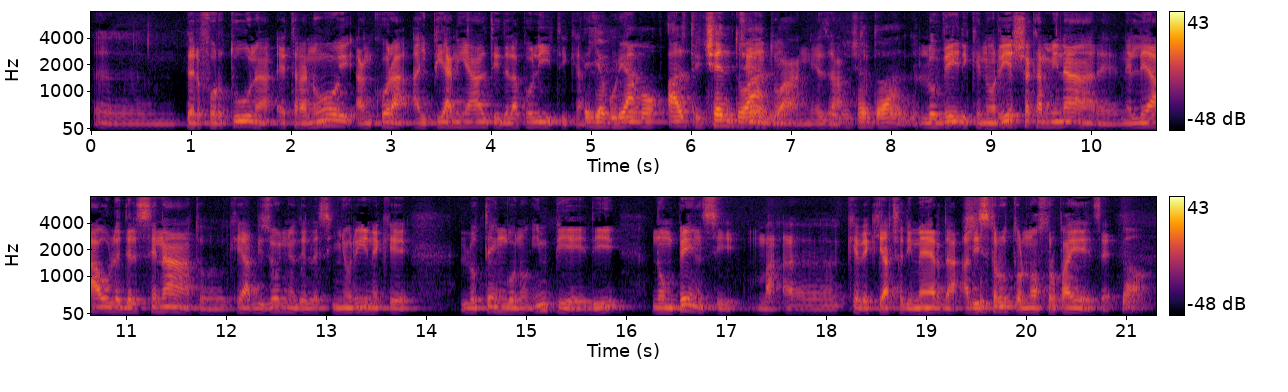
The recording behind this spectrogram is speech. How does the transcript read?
ehm, per fortuna è tra noi, ancora ai piani alti della politica. E gli auguriamo altri 100, 100 anni. anni, esatto. 100 anni. Lo vedi che non riesce a camminare nelle aule del Senato, che ha bisogno delle signorine che lo tengono in piedi, non pensi, ma eh, che vecchiaccio di merda ha distrutto il nostro paese. No.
